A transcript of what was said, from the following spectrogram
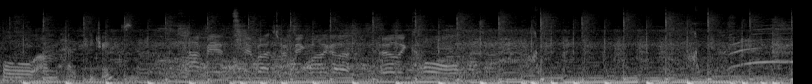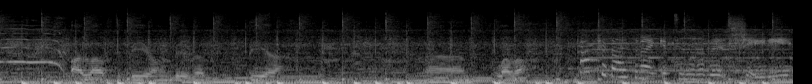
Paul um, had a few drinks. Can't be too much of a big one. I got an early call. I love the beer. I'm a bit of a beer um, lover. After that, the night gets a little bit shady.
